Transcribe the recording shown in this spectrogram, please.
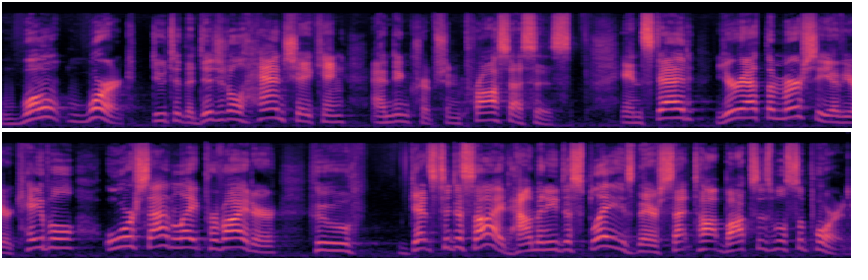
won't work due to the digital handshaking and encryption processes. Instead, you're at the mercy of your cable or satellite provider who gets to decide how many displays their set-top boxes will support.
